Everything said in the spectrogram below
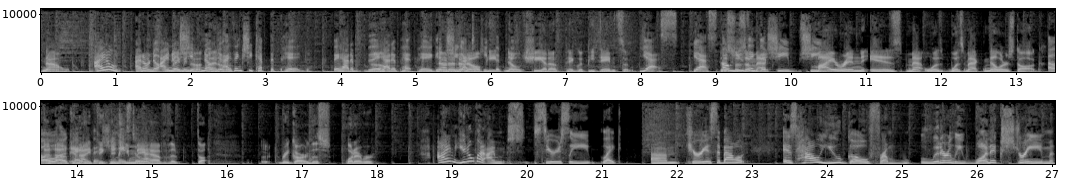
Now, I don't. I don't know. I know Maybe she. not. No, I I, think she kept the pig. They had a. They Oh. had a pet pig, no, and no, she no, got no, to keep Pete, the pig. no, she had a pig with Pete Davidson. Yes. Yes. This oh, you think Mac, that she she Myron is Matt was was Mac Miller's dog. Oh, I- okay, And I that think she that may she may have. have the dog. Regardless, whatever. I'm. You know what I'm seriously like um, curious about is how you go from literally one extreme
